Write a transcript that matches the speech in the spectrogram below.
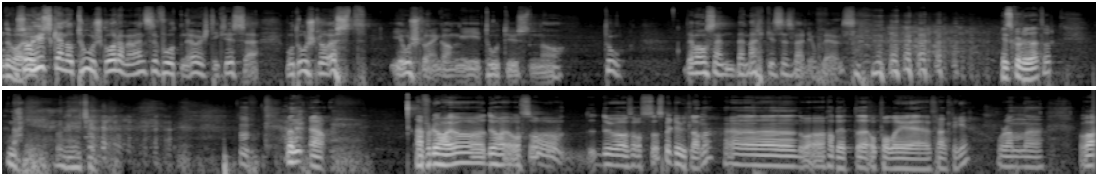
Jo... Så husker jeg når Thor skåra med venstrefoten øverst i krysset mot Oslo øst i Oslo en gang i 2002. Det var også en bemerkelsesverdig opplevelse. Husker du det, Tor? Nei, jeg gjør ikke. Men ja Nei, For du har jo, du har jo også Du har også, også spilt i utlandet. Eh, Du hadde et eh, opphold i Frankrike. Hvordan, eh, hva,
